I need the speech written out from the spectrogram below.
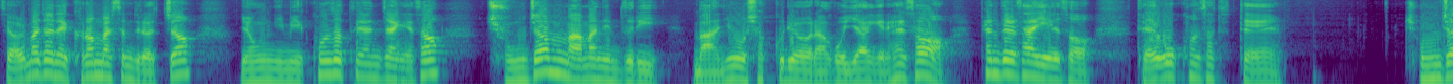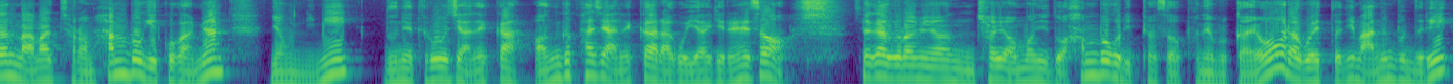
제가 얼마 전에 그런 말씀 드렸죠. 영님이 콘서트 현장에서 중전 마마님들이 많이 오셨구려라고 이야기를 해서 팬들 사이에서 대구 콘서트 때 중전 마마처럼 한복 입고 가면 영님이 눈에 들어오지 않을까, 언급하지 않을까라고 이야기를 해서 제가 그러면 저희 어머니도 한복을 입혀서 보내볼까요? 라고 했더니 많은 분들이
